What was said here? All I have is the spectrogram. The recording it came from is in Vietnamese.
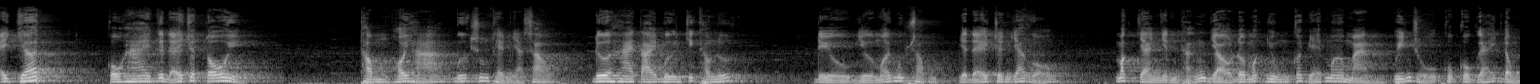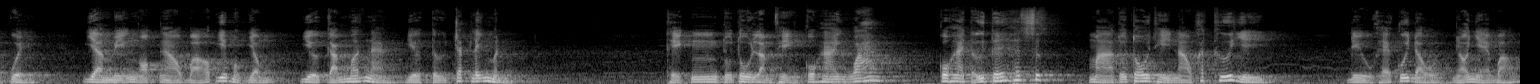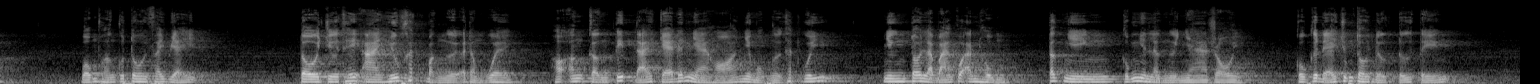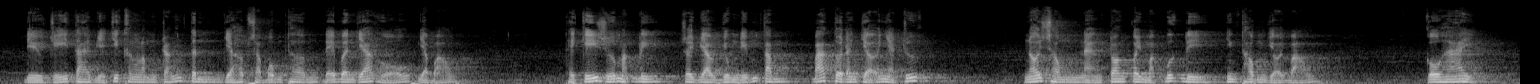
ấy chết, Cô hai cứ để cho tôi. Thông hối hả bước xuống thềm nhà sau, Đưa hai tay bưng chiếc thau nước. Điều vừa mới múc xong Và để trên giá gỗ, Mắt chàng nhìn thẳng vào đôi mắt nhung Có vẻ mơ màng, quyến rũ của cô gái đồng quê Và miệng ngọt ngào bảo với một giọng Vừa cảm mến nàng vừa tự trách lấy mình. Thiệt, tụi tôi làm phiền cô hai quá. Cô hai tử tế hết sức, Mà tụi tôi thì nào khách khứa gì đều khẽ cúi đầu nhỏ nhẹ bảo, Bổn phận của tôi phải vậy. Tôi chưa thấy ai hiếu khách bằng người ở đồng quê. Họ ân cần tiếp đãi kẻ đến nhà họ như một người khách quý. Nhưng tôi là bạn của anh Hùng, Tất nhiên cũng như là người nhà rồi. Cô cứ để chúng tôi được tự tiện. Điều chỉ tay về chiếc khăn lông trắng tinh Và hộp xà bông thơm để bên giá gỗ Và bảo, Thầy ký rửa mặt đi, Rồi vào dùng điểm tâm. Bác tôi đang chờ ở nhà trước. Nói xong nàng toan quay mặt bước đi Nhưng Thông dội bảo Cô hai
